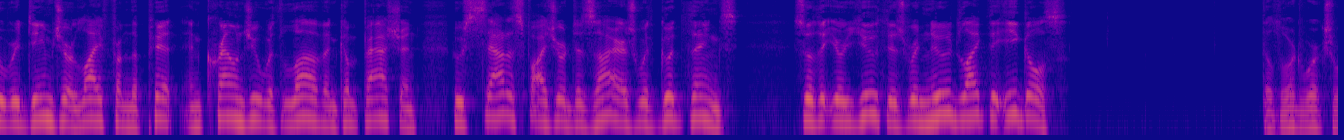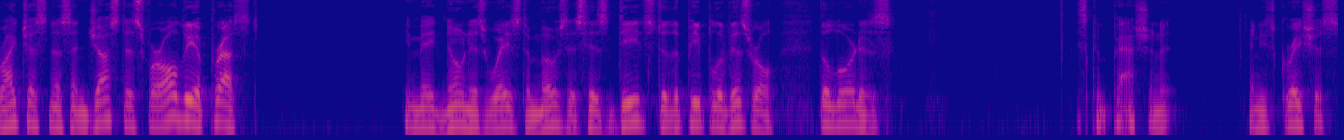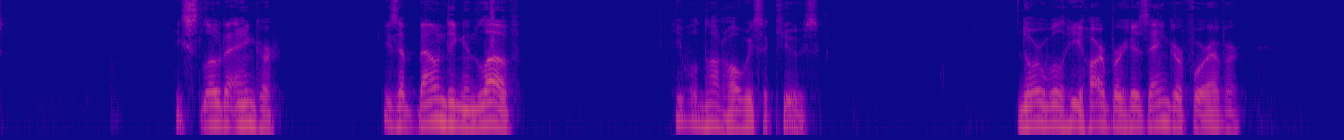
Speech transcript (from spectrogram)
who redeems your life from the pit and crowns you with love and compassion, who satisfies your desires with good things, so that your youth is renewed like the eagles. The Lord works righteousness and justice for all the oppressed. He made known his ways to Moses, his deeds to the people of Israel. The Lord is, is compassionate and he's gracious. He's slow to anger He's abounding in love. He will not always accuse, nor will he harbor his anger forever.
